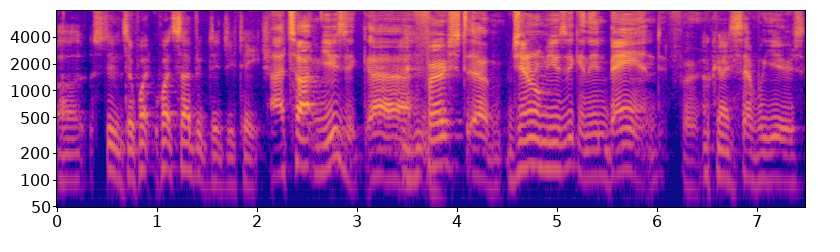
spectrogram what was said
uh, students. So what, what subject did you teach? I taught music, uh, first um, general music and then band for Okay. several years.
